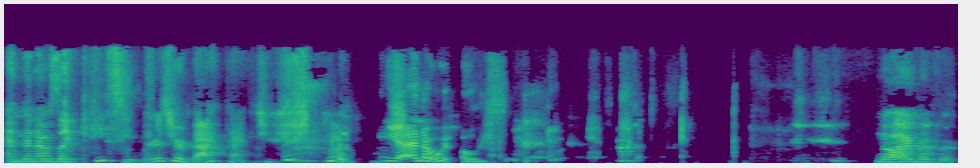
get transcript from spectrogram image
and then I was like, Casey, where's your backpack? Yeah, and I went, oh shit. No, I remember.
